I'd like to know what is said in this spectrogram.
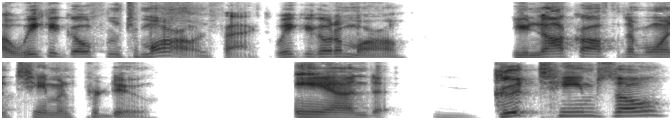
a week ago from tomorrow. In fact, a week ago tomorrow, you knock off the number one team in Purdue, and good teams though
